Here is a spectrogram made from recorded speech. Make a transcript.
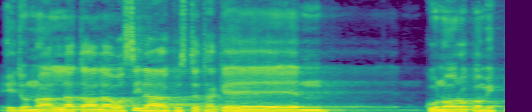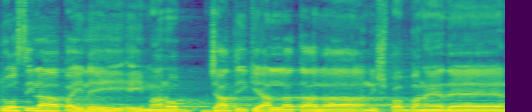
এই জন্য আল্লাহ তাআলা ওসিলা খুঁজতে থাকেন। কোনো রকম একটু অশিলা পাইলেই এই মানব জাতিকে আল্লাহ তালা নিষ্পাপ বানায় দেন।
